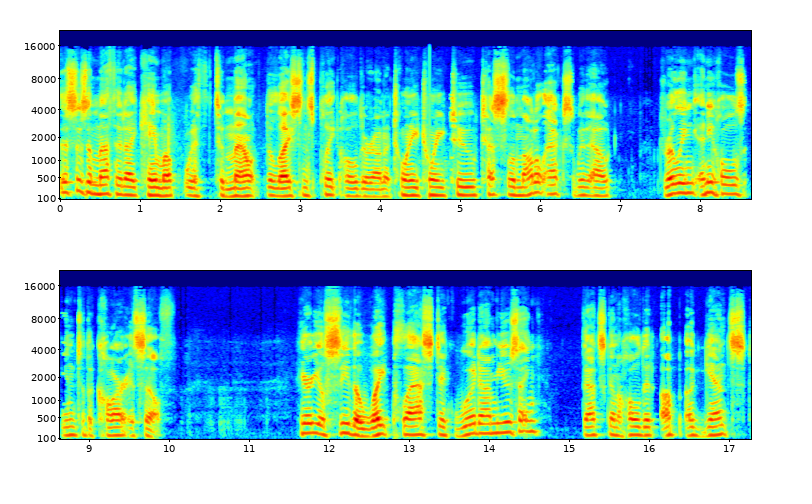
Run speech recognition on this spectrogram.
This is a method I came up with to mount the license plate holder on a 2022 Tesla Model X without drilling any holes into the car itself. Here you'll see the white plastic wood I'm using. That's going to hold it up against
